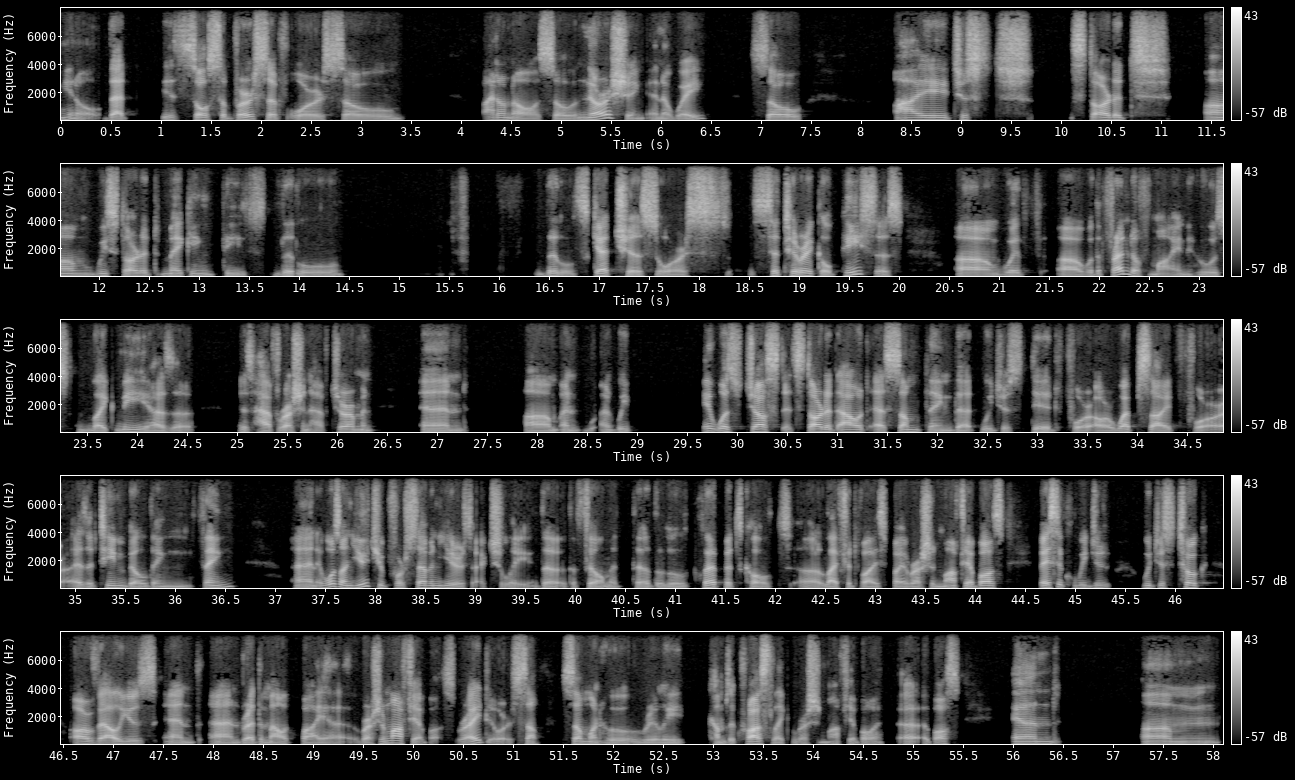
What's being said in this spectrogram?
you know, that is so subversive or so, I don't know, so nourishing in a way. So I just started. Um, we started making these little little sketches or s- satirical pieces uh, with uh, with a friend of mine who's like me has a is half Russian, half German, and um, and and we it was just it started out as something that we just did for our website for as a team building thing. And it was on youtube for seven years actually the the film. The, the little clip it's called uh, life advice by a russian mafia boss. Basically we just we just took our values and and read them out by a Russian mafia boss, right? Or some someone who really comes across like a Russian mafia boy, uh, boss, and um,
